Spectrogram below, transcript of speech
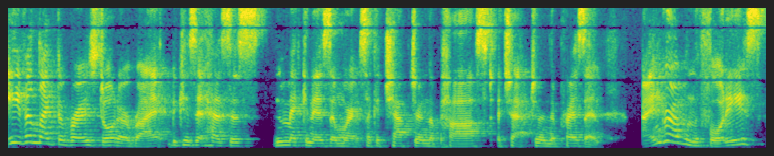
Even like the Rose Daughter, right? Because it has this mechanism where it's like a chapter in the past, a chapter in the present. I didn't up in the 40s.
